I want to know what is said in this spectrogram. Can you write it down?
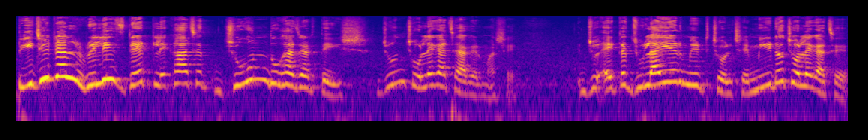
ডিজিটাল রিলিজ ডেট লেখা আছে জুন দু হাজার তেইশ। জুন চলে গেছে আগের মাসে। এটা জুলাইয়ের মিড চলছে। মিডও চলে গেছে।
